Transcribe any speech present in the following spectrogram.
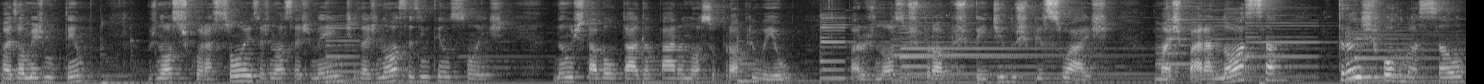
mas ao mesmo tempo os nossos corações, as nossas mentes, as nossas intenções não está voltada para o nosso próprio eu, para os nossos próprios pedidos pessoais, mas para a nossa transformação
